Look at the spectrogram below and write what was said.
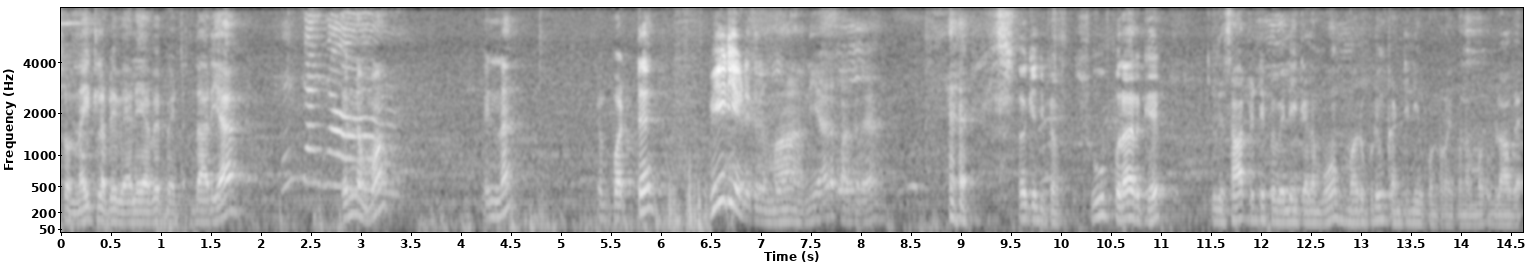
so நைட்டில் அப்படியே வேலையாகவே போயிட்டேன் தாரியா? என்னம்மா? என்ன? பட்டு. வீடியோ எடுக்கிறேம்மா. நீ யாரை பார்க்குற? ஓகே இப்போ சூப்பராக இருக்குது இதை சாப்பிட்டுட்டு இப்போ வெளியே கிளம்புவோம். மறுபடியும் கண்டினியூ பண்ணுறோம் இப்போ நம்ம விலாகை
